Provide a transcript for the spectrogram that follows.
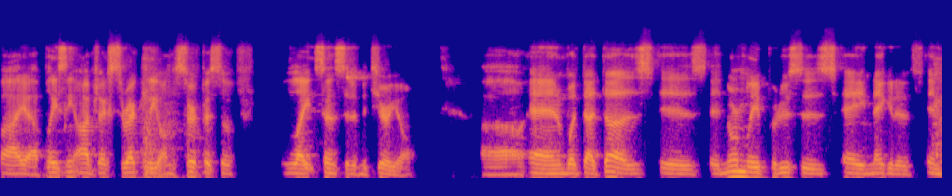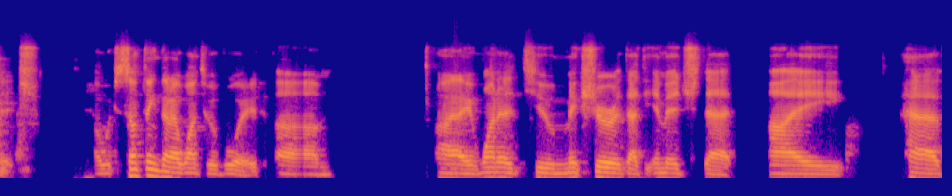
by uh, placing objects directly on the surface of light sensitive material. Uh, and what that does is it normally produces a negative image, uh, which is something that I want to avoid. Um, I wanted to make sure that the image that I have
